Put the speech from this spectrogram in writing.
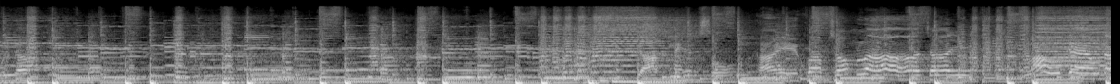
คุณครับอยากเลี้ยงส่งให้ความช้ำลาใจเหล้าแก้วหนดื่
